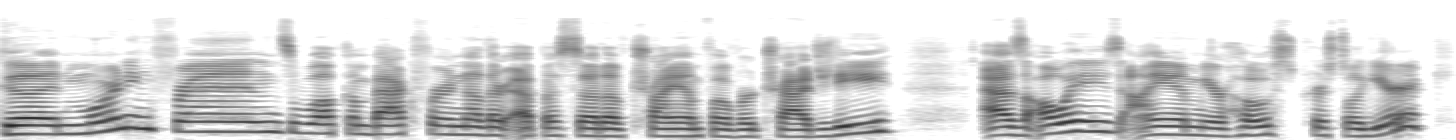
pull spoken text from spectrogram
Good morning, friends. Welcome back for another episode of Triumph Over Tragedy. As always, I am your host, Crystal Yurick.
